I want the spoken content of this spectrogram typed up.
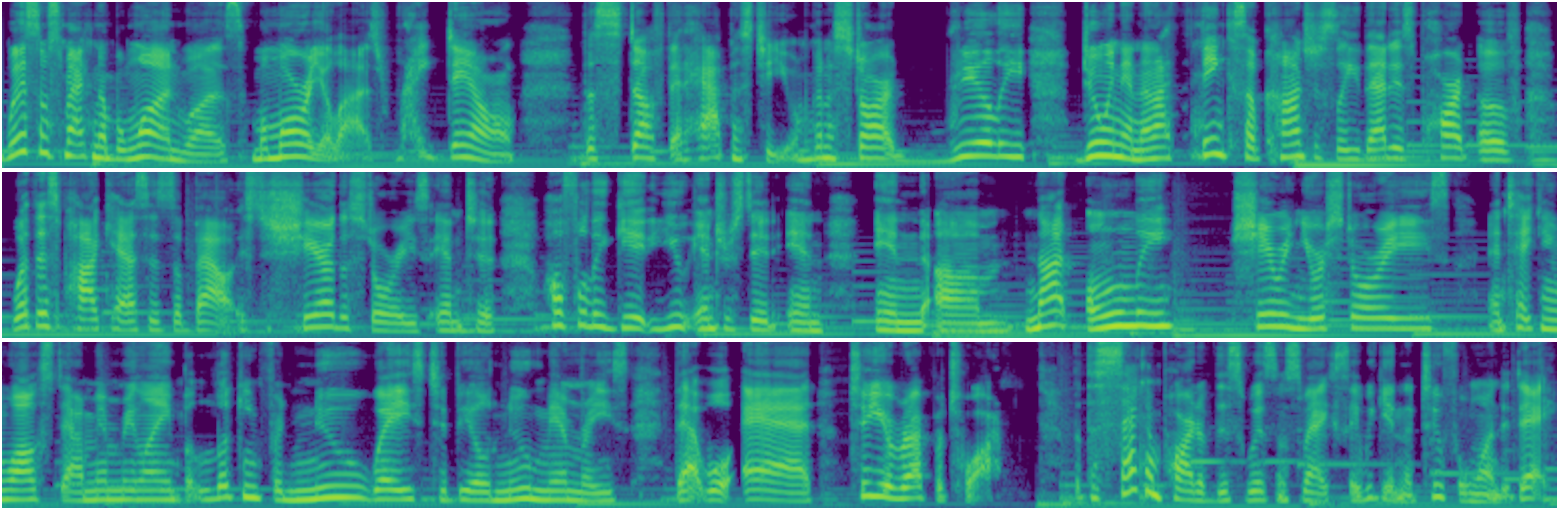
wisdom smack number one was memorialize, write down the stuff that happens to you. I'm going to start really doing it. And I think subconsciously that is part of what this podcast is about is to share the stories and to hopefully get you interested in in um, not only sharing your stories and taking walks down memory lane, but looking for new ways to build new memories that will add to your repertoire. But the second part of this wisdom smack, say we're getting a two for one today.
